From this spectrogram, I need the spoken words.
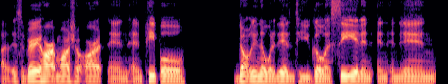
Uh, it's a very hard martial art, and and people don't really know what it is until you go and see it, and and and then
